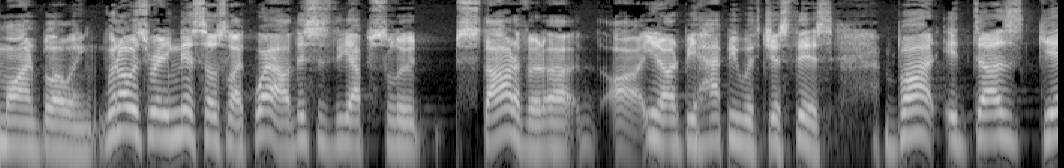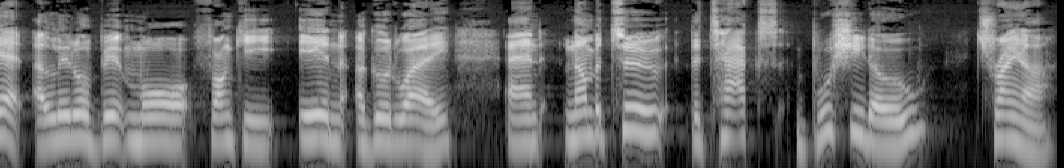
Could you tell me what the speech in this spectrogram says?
mind blowing. When I was reading this, I was like, wow, this is the absolute start of it. Uh, uh, you know, I'd be happy with just this. But it does get a little bit more funky in a good way. And number two, the Tacx Bushido trainer.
